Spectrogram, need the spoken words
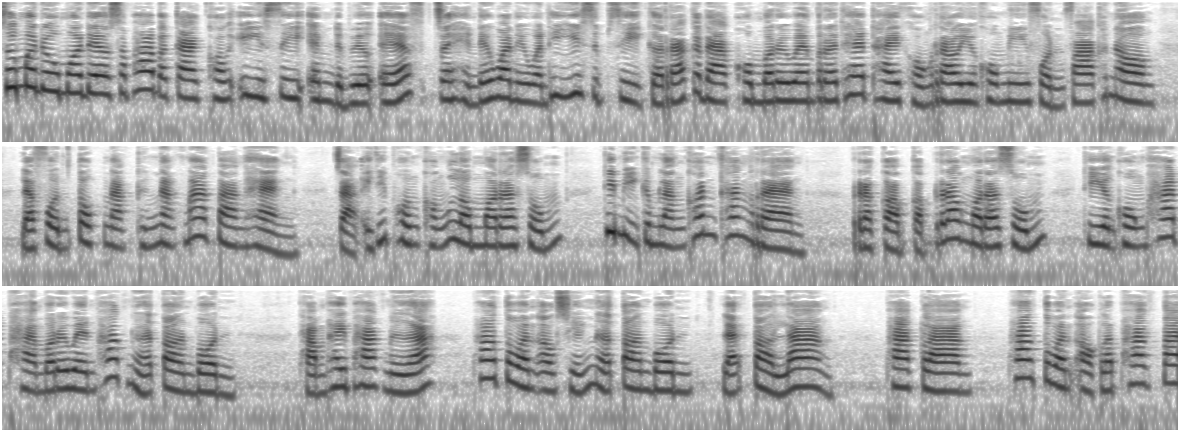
ซึ่งมาดูโมเดลสภาพอากาศของ ECMWF จะเห็นได้ว่าในวันที่ 24 กรกฎาคมบริเวณประเทศไทยของเรายังคงมีฝนฟ้าขนอง และฝนตกหนักถึงหนักมากบางแห่ง จากอิทธิพลของลมมรสุมที่มีกำลังค่อนข้างแรง ประกอบกับร่องมรสุม ที่ยังคงพาดผ่านบริเวณภาคเหนือตอนบนทำให้ภาคเหนือ ภาคตะวันออกเฉียงเหนือตอนบนและตอนล่าง ภาคกลาง ภาคตะวันออกและภาคใต้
